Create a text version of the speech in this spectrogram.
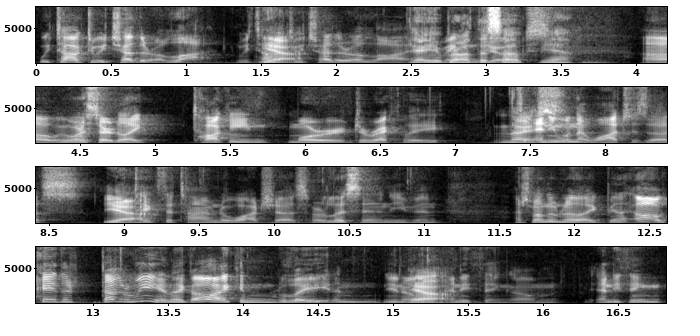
we talk to each other a lot. We talk Yeah. to each other a lot. Yeah, you brought this jokes. up. Yeah. Uh, we want to start like talking more directly Nice. to anyone that watches us. Yeah. takes the time to watch us or listen even. I just want them to like be like, oh, okay, they're talking to me, and like, oh, I can relate, and you know, Yeah. anything, um, anything.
